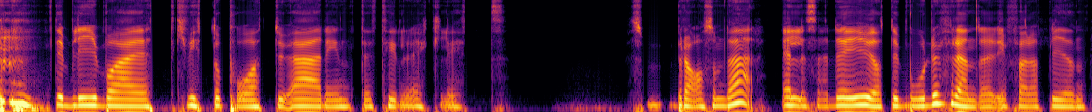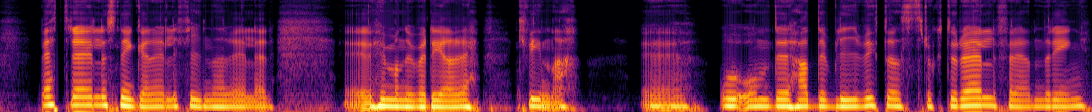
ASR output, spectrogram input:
det blir ju bara ett kvitto på att du är inte tillräckligt bra som du är. Eller så här, det är ju att du borde förändra dig för att bli en bättre eller snyggare eller finare eller eh, hur man nu värderar det, kvinna. Eh, och om det hade blivit en strukturell förändring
